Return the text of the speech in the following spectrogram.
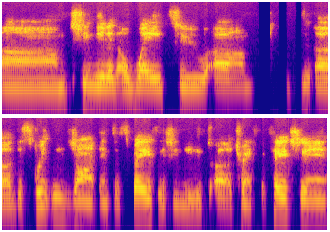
um, she needed a way to um, uh, discreetly jaunt into space, and she needed uh, transportation.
